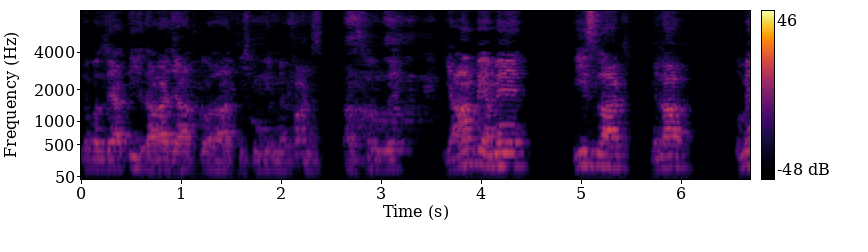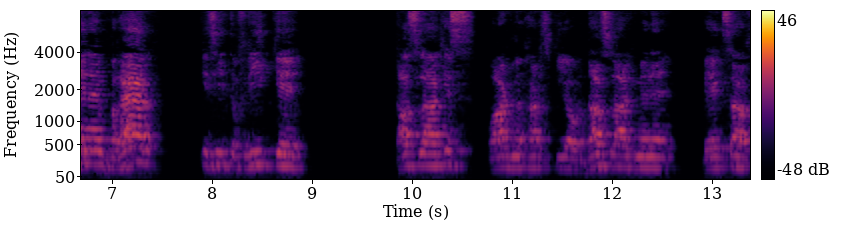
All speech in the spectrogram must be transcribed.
جو بلدیاتی ادارہ جات کو آزاد کشمیر میں فنڈز ٹرانسفر ہوئے۔ یہاں پہ ہمیں بیس لاکھ ملا۔ تو میں نے بغیر کسی تفریق کے دس لاکھ اس وارڈ میں خرچ کیا اور دس لاکھ میں نے بیگ صاحب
